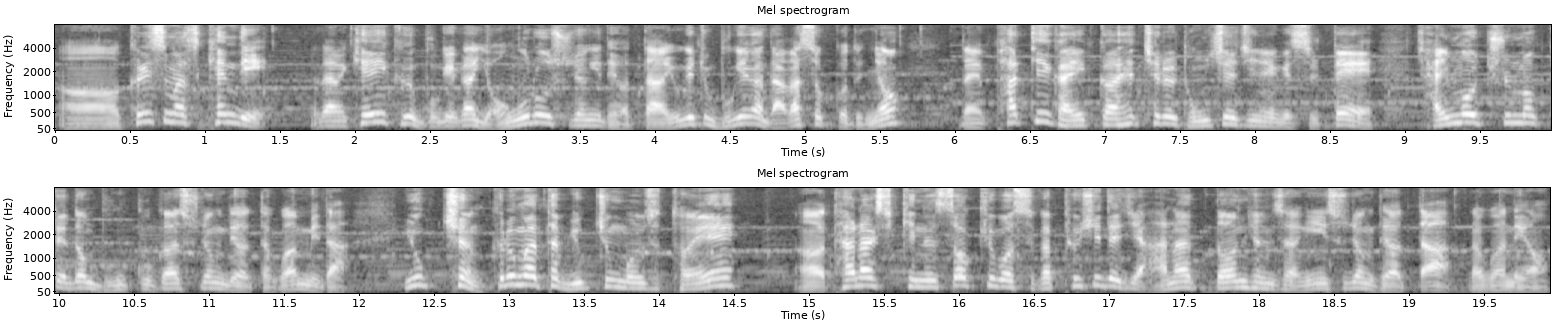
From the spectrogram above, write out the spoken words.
어, 크리스마스 캔디 그 다음에 케이크 무게가 0으로 수정이 되었다. 이게 좀 무게가 나갔었거든요. 그다음에 파티 가입과 해체를 동시에 진행했을 때 잘못 출력되던 문구가 수정되었다고 합니다. 6층 크로마탑 6층 몬스터에 어, 타락시키는 서큐버스가 표시되지 않았던 현상이 수정되었다라고 하네요.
